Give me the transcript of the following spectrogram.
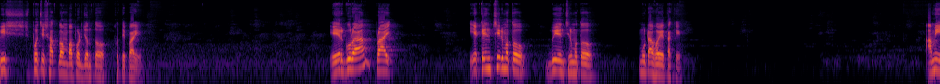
বিশ, পঁচিশ হাত লম্বা পর্যন্ত হতে পারে। এর গোড়া প্রায় এক ইঞ্চির মতো, দুই ইঞ্চির মতো মোটা হয়ে থাকে। আমি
